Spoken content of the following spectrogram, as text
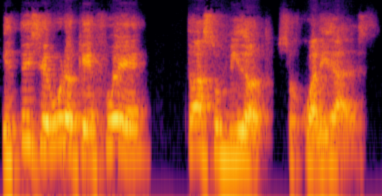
Y estoy seguro que fue todas sus midot, sus cualidades.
